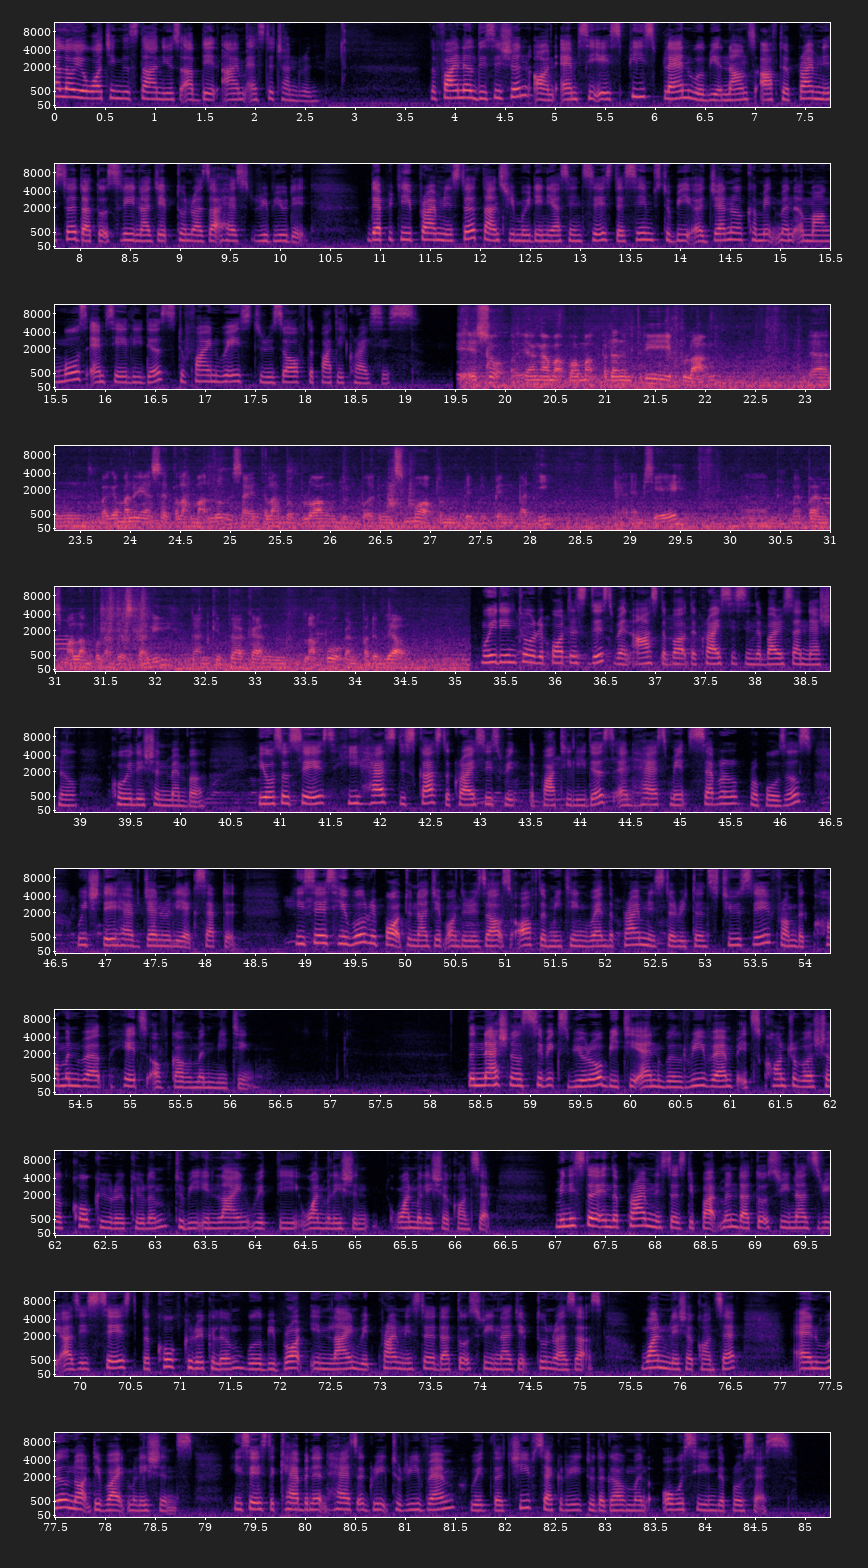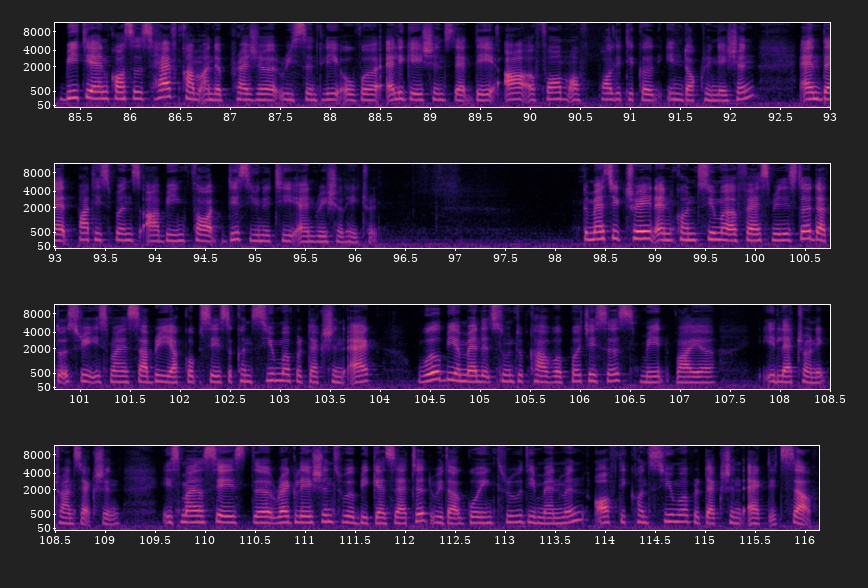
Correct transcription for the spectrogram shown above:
Hello, you're watching the Star News Update. I'm Esther Chandran. The final decision on MCA's peace plan will be announced after Prime Minister Datuk Sri Najib Tun Razak has reviewed it. Deputy Prime Minister Tan Sri Muhyiddin Yassin says there seems to be a general commitment among most MCA leaders to find ways to resolve the party crisis. Esok yang amat berhormat Perdana Menteri pulang dan bagaimana yang saya telah maklum saya telah berpeluang jumpa dengan semua pemimpin-pemimpin parti eh, MCA uh, semalam pun ada sekali dan kita akan laporkan pada beliau Muhyiddin told reporters this when asked about the crisis in the Barisan Nasional Coalition member. He also says he has discussed the crisis with the party leaders and has made several proposals which they have generally accepted. He says he will report to Najib on the results of the meeting when the Prime Minister returns Tuesday from the Commonwealth Heads of Government meeting. The National Civics Bureau BTN will revamp its controversial co-curriculum to be in line with the One, Malaysian, One Malaysia concept. Minister in the Prime Minister's Department, Datuk Sri Nazri Aziz says the co-curriculum will be brought in line with Prime Minister Datuk Sri Najib Tun Razak's One Malaysia concept and will not divide Malaysians. He says the Cabinet has agreed to revamp with the Chief Secretary to the government overseeing the process. BTN courses have come under pressure recently over allegations that they are a form of political indoctrination and that participants are being taught disunity and racial hatred. Domestic Trade and Consumer Affairs Minister Datuk Sri Ismail Sabri Yaakob says the Consumer Protection Act will be amended soon to cover purchases made via electronic transaction. Ismail says the regulations will be gazetted without going through the amendment of the Consumer Protection Act itself.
